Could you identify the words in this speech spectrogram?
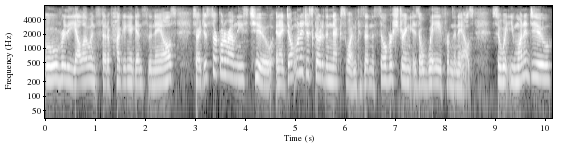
over the yellow instead of hugging against the nails. So I just circled around these two, and I don't want to just go to the next one because then the silver string is away from the nails. So what you want to do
